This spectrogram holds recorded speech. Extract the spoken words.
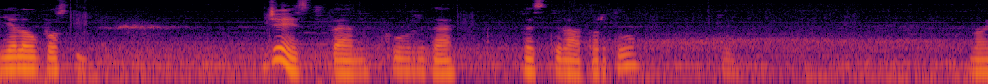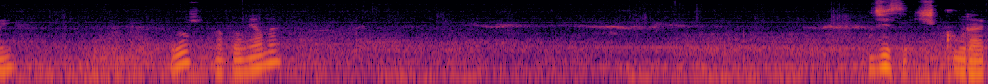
Yellow post-it. Gdzie jest ten, kurde, destylator? Tu. No i? Już? Napełnione? Gdzie jest jakiś kurek?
